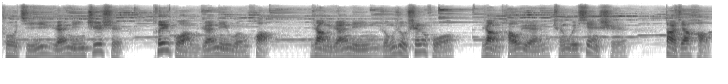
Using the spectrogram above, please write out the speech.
普及园林知识，推广园林文化，让园林融入生活，让桃园成为现实。大家好，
